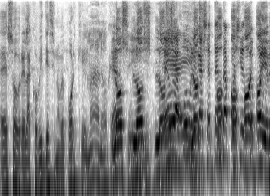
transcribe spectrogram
eh, sobre la COVID-19. porque los, los, los, deuda pública, 70% PIB,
